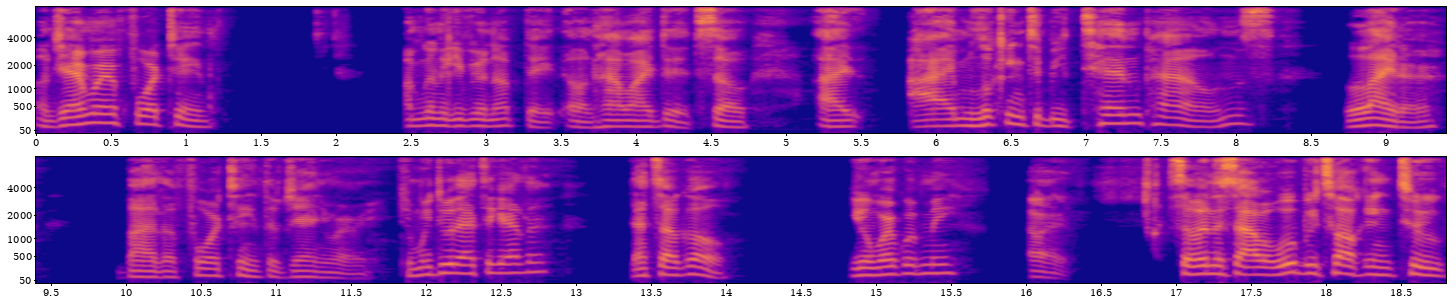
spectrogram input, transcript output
on January 14th, I'm going to give you an update on how I did. So I I'm looking to be 10 pounds lighter by the 14th of January. Can we do that together? That's our goal. You gonna work with me? All right. So in this hour, we'll be talking to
